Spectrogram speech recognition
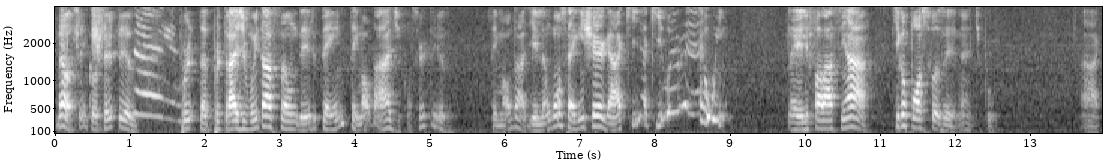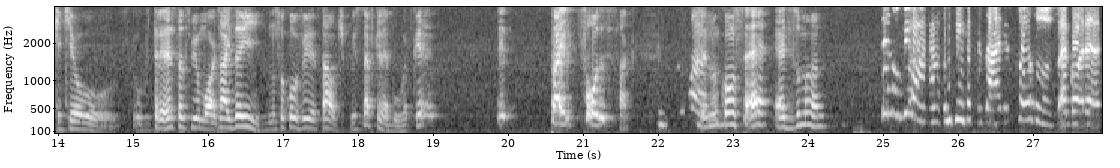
Não, sim, com certeza. Por, tá- por trás de muita ação dele tem, tem maldade, com certeza. Tem maldade. E ele não consegue enxergar que aquilo é, é ruim. Né? Ele falar assim, ah, o que, que eu posso fazer, né? Tipo, ah, o que que eu... o 300 e tantos mil mortos, ah, e daí? Não sou coveiro e tal. Tipo, isso não é porque ele é burro, é porque... Ele, pra ele, foda-se, saca? Ele não consegue, é, é desumano. Você não viu a- os empresários todos agora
